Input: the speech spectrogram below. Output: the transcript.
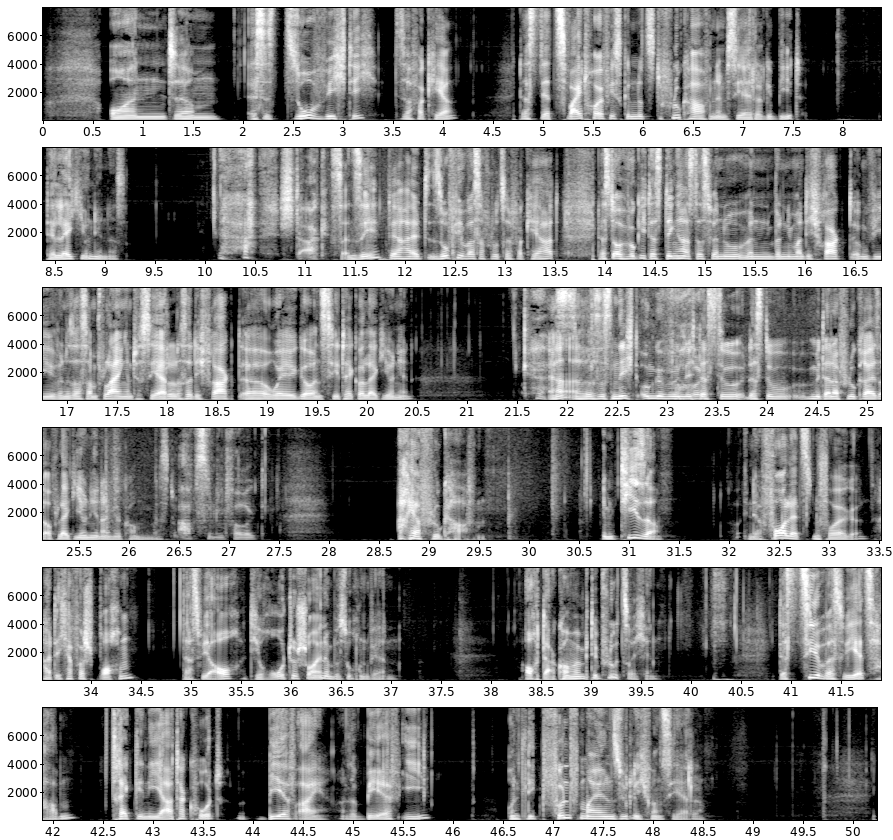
Und ähm, es ist so wichtig, dieser Verkehr, dass der zweithäufigst genutzte Flughafen im Seattle-Gebiet der Lake Union ist. Stark. Das ist ein See, der halt so viel Wasserflugzeugverkehr hat, dass du auch wirklich das Ding hast, dass wenn du, wenn, wenn jemand dich fragt, irgendwie, wenn du sagst, I'm flying into Seattle, dass er dich fragt, uh, where you go in SeaTac or Lake Union. Ja, also es ist nicht ungewöhnlich, Verrückt. dass du, dass du mit deiner Flugreise auf Lake Union angekommen bist. Absolut verrückt. Ach ja, Flughafen. Im Teaser, in der vorletzten Folge, hatte ich ja versprochen, dass wir auch die rote Scheune besuchen werden. Auch da kommen wir mit dem Flugzeug hin. Das Ziel, was wir jetzt haben, trägt den IATA-Code BFI, also BFI, und liegt fünf Meilen südlich von Seattle.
